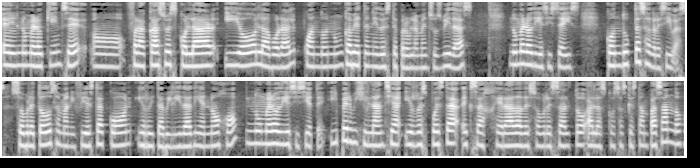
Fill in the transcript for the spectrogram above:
El número 15, fracaso escolar y o laboral cuando nunca había tenido este problema en sus vidas. Número 16. Conductas agresivas. Sobre todo se manifiesta con irritabilidad y enojo. Número 17. Hipervigilancia y respuesta exagerada de sobresalto a las cosas que están pasando.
